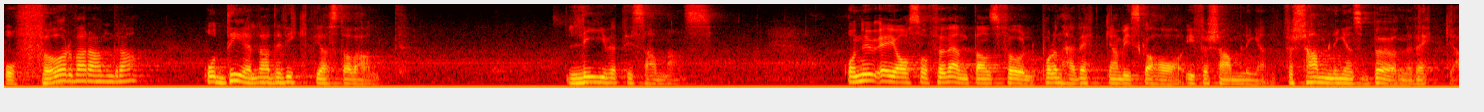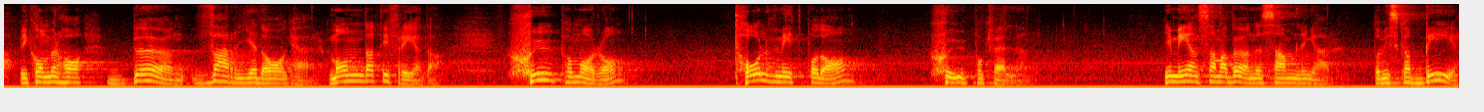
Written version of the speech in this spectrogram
och för varandra och dela det viktigaste av allt. Livet tillsammans. Och nu är jag så förväntansfull på den här veckan vi ska ha i församlingen. Församlingens bönevecka. Vi kommer ha bön varje dag här, måndag till fredag. Sju på morgon, tolv mitt på dagen, sju på kvällen. gemensamma bönesamlingar då vi ska be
